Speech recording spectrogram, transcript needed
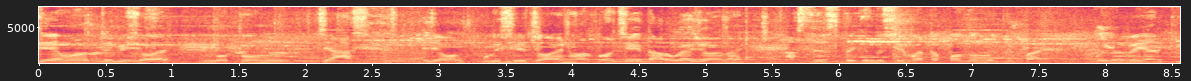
যে এমন একটা বিষয়, নতুন যে যেমন পুলিশে জয়েন হওয়ার পর যে দারোগায় জয়েন হয়, আস্তে আস্তে কিন্তু সেবাটা পদোন্নতি পায়। ওইভাবেই আর কি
